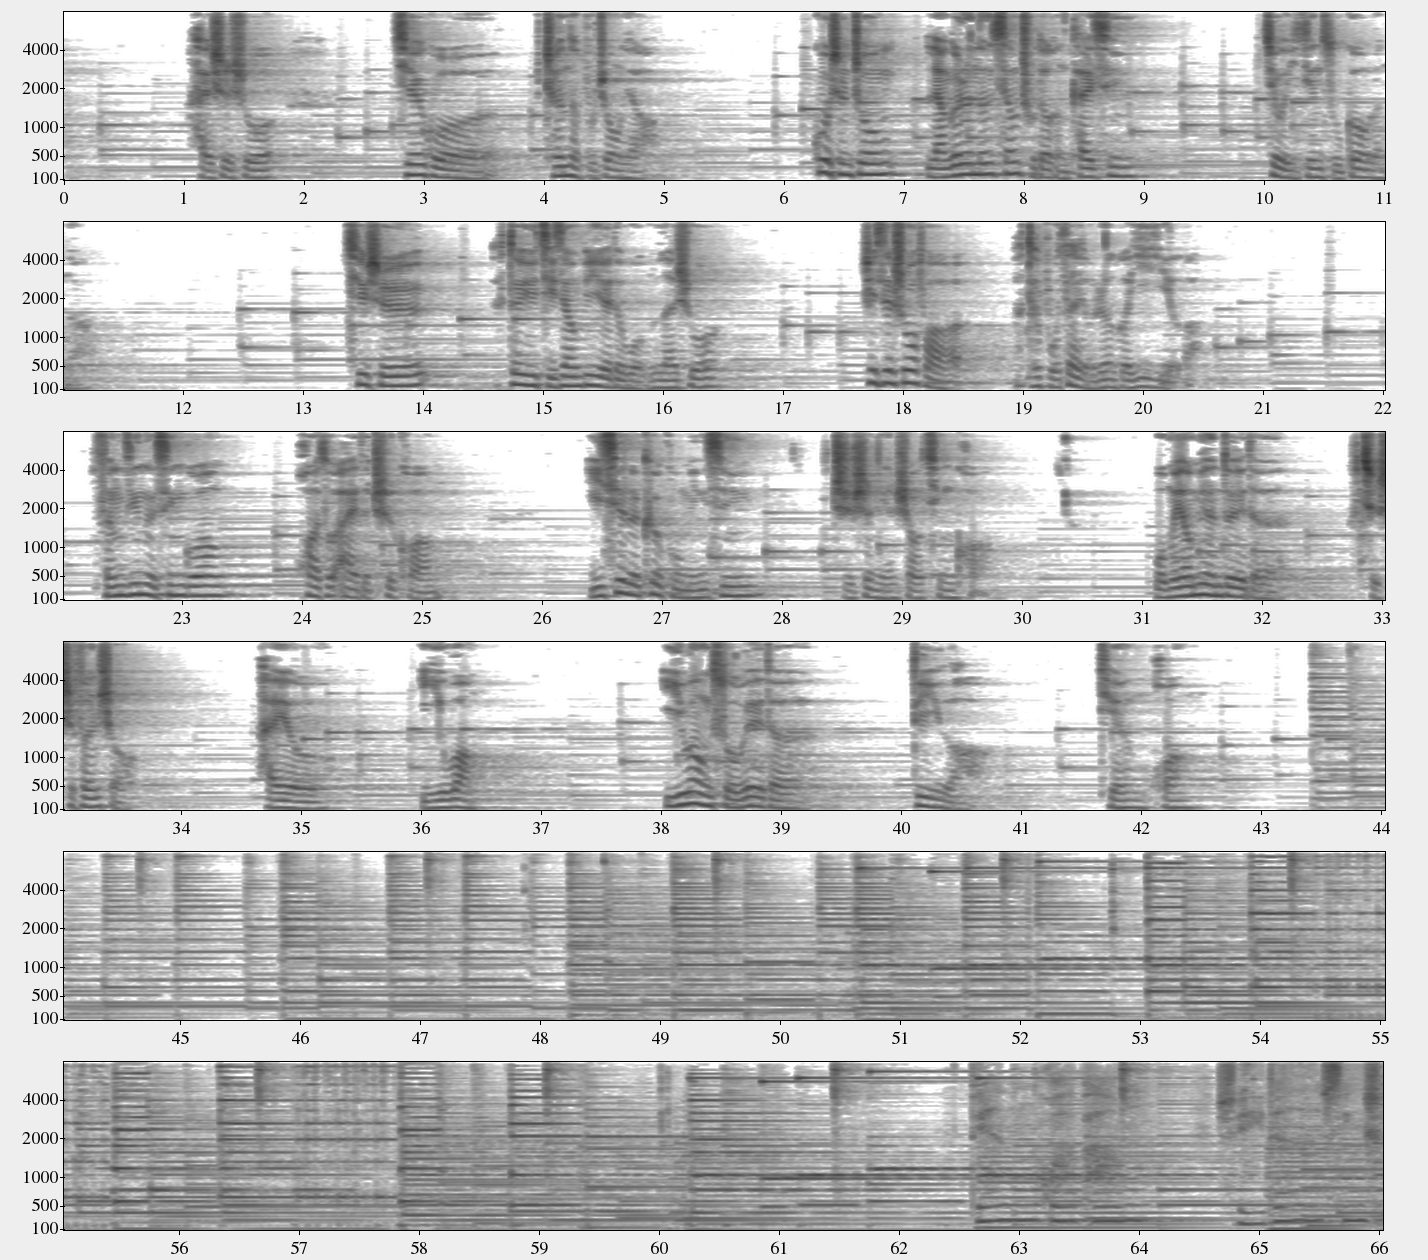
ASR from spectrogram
还是说，结果真的不重要？过程中两个人能相处的很开心，就已经足够了呢？其实，对于即将毕业的我们来说，这些说法。都不再有任何意义了。曾经的星光，化作爱的痴狂。一切的刻骨铭心，只是年少轻狂。我们要面对的，只是分手，还有遗忘。遗忘所谓的地老天荒。电话旁谁的心上？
